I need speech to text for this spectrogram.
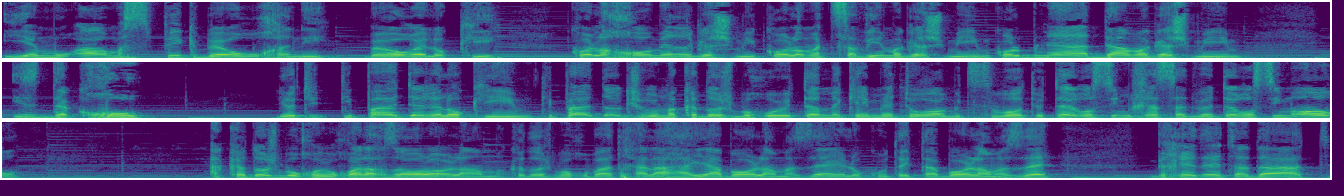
יהיה מואר מספיק באור רוחני, באור אלוקי, כל החומר הגשמי, כל המצבים הגשמיים, כל בני האדם הגשמיים, יזדככו להיות טיפה יותר אלוקיים, טיפה יותר קשורים לקדוש ברוך הוא, יותר מקיימי תורה ומצוות, יותר עושים חסד ויותר עושים אור. הקדוש ברוך הוא יוכל לחזור לעולם. הקדוש ברוך הוא בהתחלה היה בעולם הזה, האלוקות הייתה בעולם הזה. בחטא עץ הדעת,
